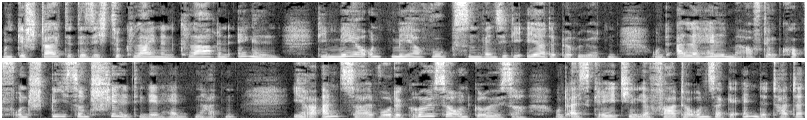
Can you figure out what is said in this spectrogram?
und gestaltete sich zu kleinen klaren engeln die mehr und mehr wuchsen wenn sie die erde berührten und alle helme auf dem kopf und spieß und schild in den händen hatten ihre anzahl wurde größer und größer und als gretchen ihr vaterunser geendet hatte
